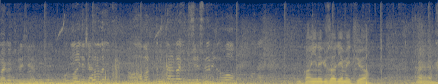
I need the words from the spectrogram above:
Ona götüreceğim dedi. İyi dedi bana da götür. Aa, abarttı bir tane daha götüreceğim. Söyle biz. Oo. Furkan yine güzel yemek yiyor. Aynen.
